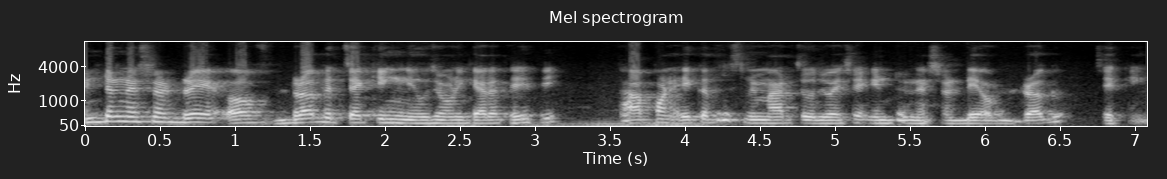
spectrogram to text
ઇન્ટરનેશનલ ડે ઓફ ડ્રગ ચેકિંગની ઉજવણી ક્યારે થઈ હતી? આ પણ એકત્રીસમી માર્ચે ઉજવાય છે international day of drug checking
